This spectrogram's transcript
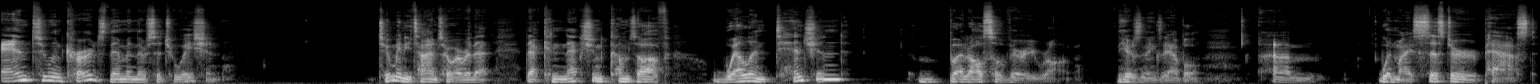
and to encourage them in their situation. Too many times, however, that, that connection comes off well intentioned, but also very wrong. Here's an example. Um, when my sister passed,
